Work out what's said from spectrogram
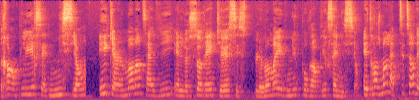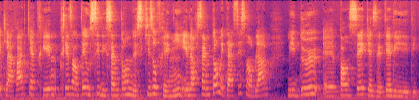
remplir cette mission et qu'à un moment de sa vie, elle le saurait que c'est le moment est venu pour remplir sa mission. Étrangement, la petite sœur de Clara, Catherine, présentait aussi des symptômes de schizophrénie et leurs symptômes étaient assez semblables. Les deux euh, pensaient qu'elles étaient des, des,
